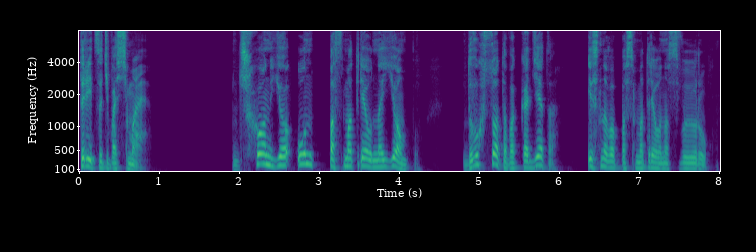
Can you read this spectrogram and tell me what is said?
38. Джхон Йо-Ун посмотрел на Йомпу, двухсотого кадета, и снова посмотрел на свою руку.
